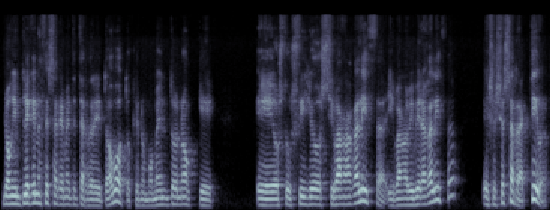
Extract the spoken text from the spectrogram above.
non implique necesariamente ter dereito ao voto, que no momento no que eh, os teus fillos se van a Galiza e van a vivir a Galiza, eso xa se reactiva.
